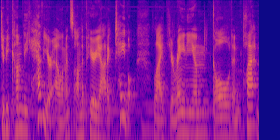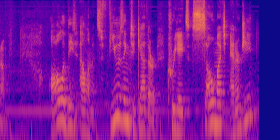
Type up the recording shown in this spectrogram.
to become the heavier elements on the periodic table, like uranium, gold, and platinum. all of these elements fusing together creates so much energy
